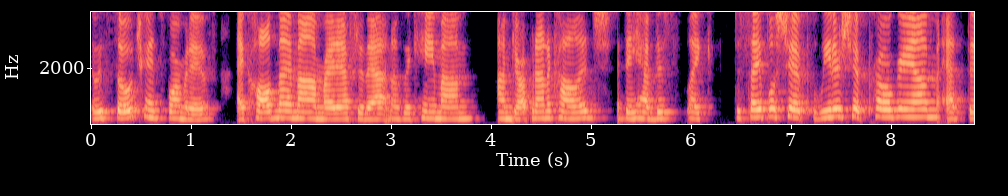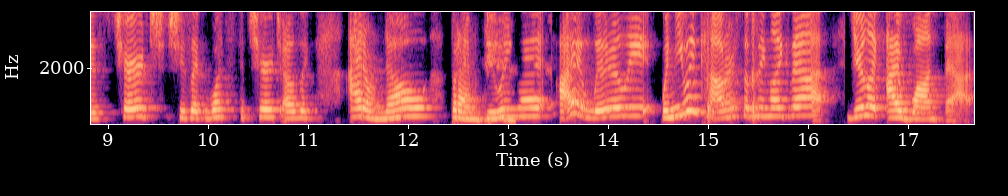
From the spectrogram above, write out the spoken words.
it was so transformative. I called my mom right after that and I was like, hey, mom, I'm dropping out of college. They have this like discipleship leadership program at this church. She's like, What's the church? I was like, I don't know, but I'm doing it. I literally, when you encounter something like that, you're like, I want that.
